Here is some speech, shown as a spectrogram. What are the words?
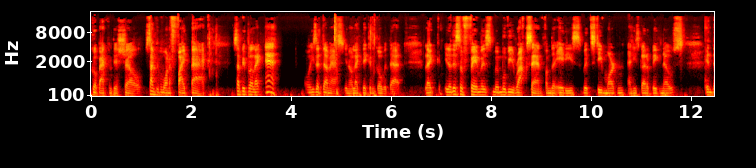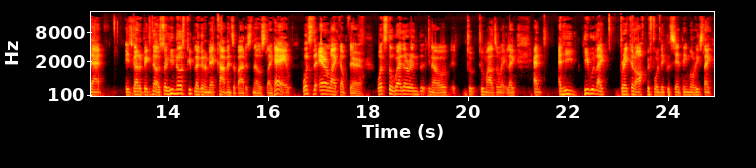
go back in their shell. Some people want to fight back. Some people are like eh oh, he's a dumbass, you know, like they can go with that. Like, you know, there's a famous movie Roxanne from the 80s with Steve Martin, and he's got a big nose. In that, he's got a big nose. So he knows people are going to make comments about his nose, like, hey, what's the air like up there? What's the weather in the, you know, two, two miles away? Like, and and he he would like break it off before they could say anything more. He's like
